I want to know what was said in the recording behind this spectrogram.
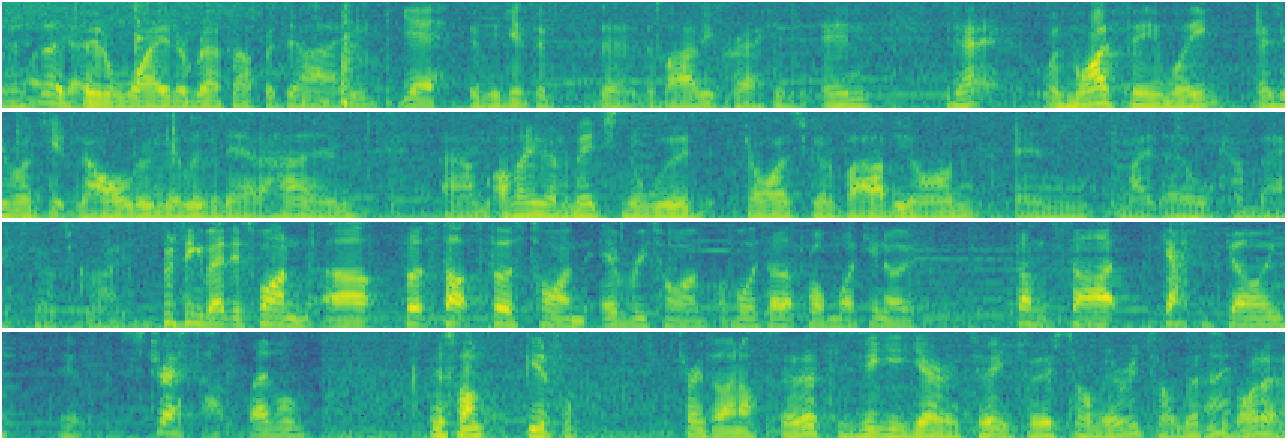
Know, it's no better way to wrap up a day Yeah. than to get the, the, the barbie cracking. And you know, with my family, as everyone's getting older and they're living out of home, um, I've only got to mention the word, guys, got a barbie on, and mate, they all come back. So it's great. Good thing about this one, uh, first starts first time every time. I've always had that problem. Like you know, it doesn't start, gas is going, Yep. stress level. This one, beautiful, three burner. So that's a Ziggy guarantee. First time, every time. That's the motto.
